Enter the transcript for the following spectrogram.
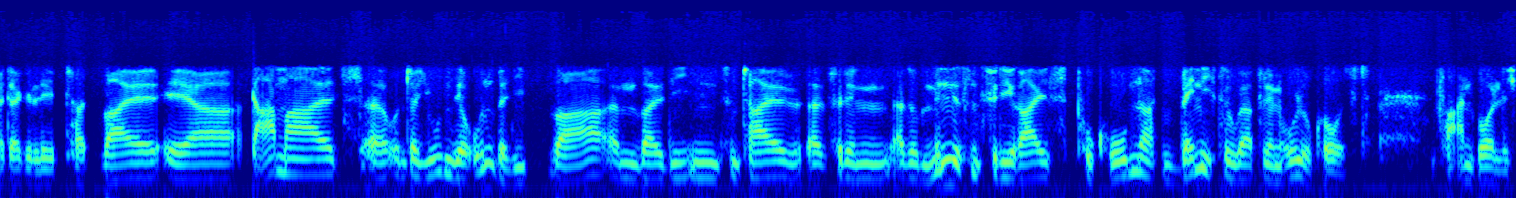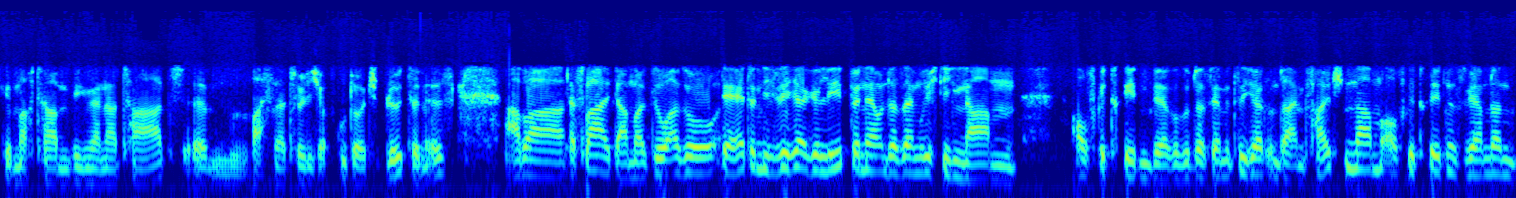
weitergelebt hat, weil er damals äh, unter Juden sehr unbeliebt war, ähm, weil die ihn zum Teil äh, für den, also mindestens für die Reichspogromnacht, wenn nicht sogar für den Holocaust verantwortlich gemacht haben wegen seiner Tat, ähm, was natürlich auf gut Deutsch Blödsinn ist. Aber das war halt damals so. Also er hätte nicht sicher gelebt, wenn er unter seinem richtigen Namen aufgetreten wäre, sodass er mit Sicherheit unter einem falschen Namen aufgetreten ist. Wir haben dann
